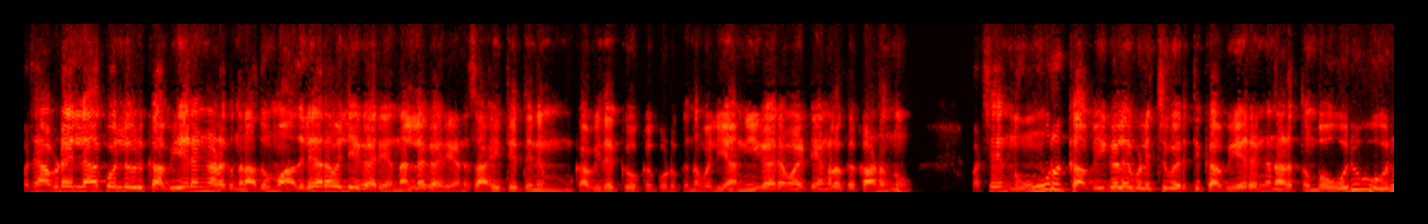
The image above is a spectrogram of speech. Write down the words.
പക്ഷെ അവിടെ എല്ലാ കൊല്ലം ഒരു കവിയരങ്ങ് നടക്കുന്നുണ്ട്. അതും അതിലേറെ വലിയ കാര്യമാണ്. നല്ല കാര്യമാണ്. സാഹിത്യത്തിനും കവിതയ്ക്കും ഒക്കെ കൊടുക്കുന്ന വലിയ അംഗീകാരമായിട്ട് ഞങ്ങളൊക്കെ കാണുന്നു. പക്ഷേ നൂറ് കവികളെ വിളിച്ചു വരുത്തി കവിയരങ്ങ് നടത്തുമ്പോൾ ഒരു ഒരു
